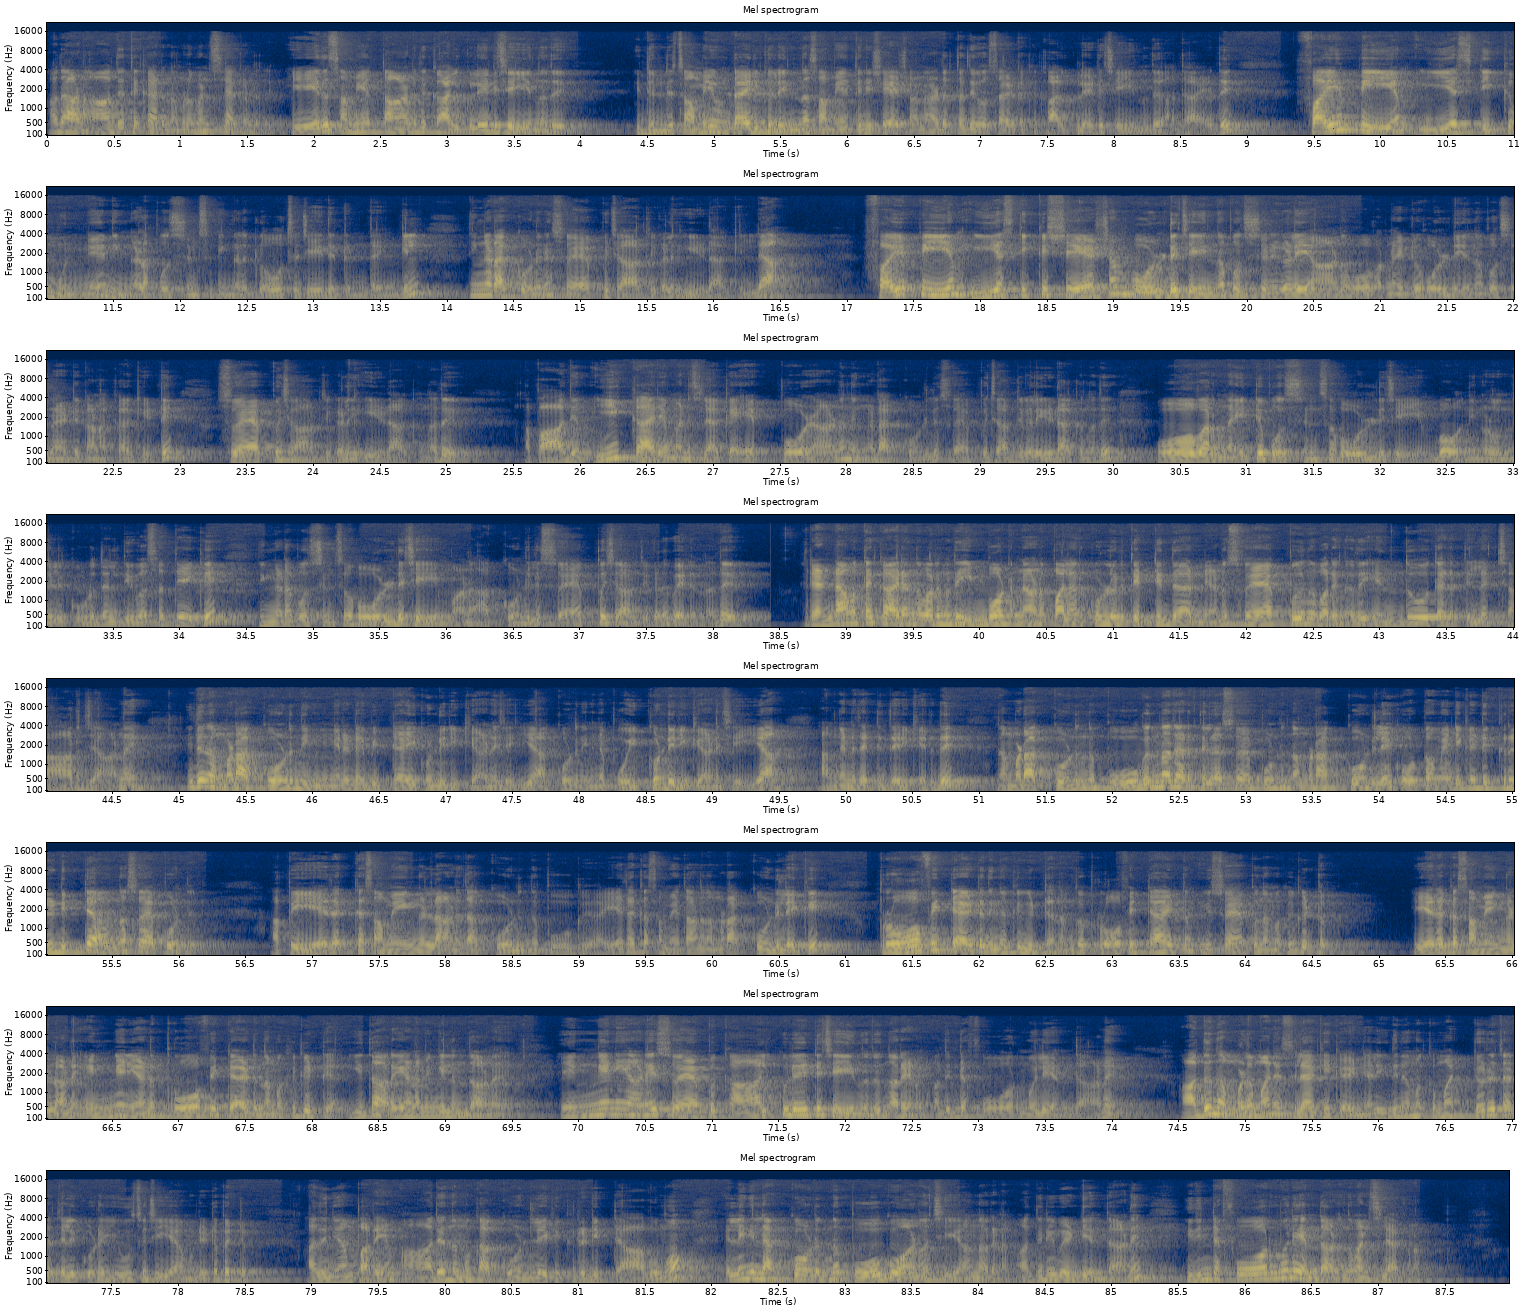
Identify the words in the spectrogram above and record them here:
അതാണ് ആദ്യത്തെ കാര്യം നമ്മൾ മനസ്സിലാക്കേണ്ടത്. ഏത് സമയത്താണ് ഇത് കാൽക്കുലേറ്റ് ചെയ്യുന്നത്? ഇതിന്റെ സമയം ഉണ്ടായിരിക്കില്ല ഇന്ന സമയത്തിന് ശേഷമാണ് അടുത്ത ദിവസമായിട്ടൊക്കെ കാൽക്കുലേറ്റ് ചെയ്യുന്നത്. അതായത് five P M E S tick മുന്നേ നിങ്ങളുടെ പൊസിഷൻസ് നിങ്ങൾ ക്ലോസ് ചെയ്തിട്ടുണ്ടെങ്കിൽ നിങ്ങളുടെ അക്കൗണ്ടിന് സ്വാപ്പ് ചാർജുകൾ ഈടാക്കില്ല. Five P M E S tick ശേഷം ഹോൾഡ് ചെയ്യുന്ന പൊസിഷനുകളെയാണ് ഓവർനൈറ്റ് ഹോൾഡ് ചെയ്യുന്ന പൊസിഷനായിട്ട് കണക്കാക്കിയിട്ട് സ്വാപ്പ് ചാർജുകൾ ഈടാക്കുന്നത്. അപ്പോൾ ആദ്യം ഈ കാര്യം മനസ്സിലാക്കുക എപ്പോഴാണ് നിങ്ങളുടെ അക്കൗണ്ടിൽ സ്വാപ്പ് ചാർജുകൾ ഈടാക്കുന്നത്. ഓവർ നൈറ്റ് പൊസിഷൻസ് ഹോൾഡ് ചെയ്യുമ്പോൾ നിങ്ങൾ ഒന്നിൽ കൂടുതൽ ദിവസത്തേക്ക് നിങ്ങളുടെ പൊസിഷൻസ് ഹോൾഡ് ചെയ്യുമ്പോൾ അക്കൗണ്ടിൽ സ്വാപ്പ് ചാർജുകൾ വരുന്നത്. രണ്ടാമത്തെ കാര്യം എന്ന് പറയുന്നത് ഇമ്പോർട്ടന്റ് ആണ്. പലർക്കുള്ളൊരു തെറ്റിദ്ധാരണയാണ്. സ്വാപ്പ് എന്ന് പറയുന്നത് എന്തോ തരത്തിലുള്ള ചാർജാണ് ഇത് നമ്മുടെ അക്കൗണ്ടിൽ നിന്ന് ഇങ്ങനെ ഡെബിറ്റ് ആയിക്കൊണ്ടിരിക്കുകയാണ് ചെയ്യുക അക്കൗണ്ടിൽ നിന്ന് ഇങ്ങനെ പോയിക്കൊണ്ടിരിക്കുകയാണ് ചെയ്യുക. അങ്ങനെ തെറ്റിദ്ധരിക്കരുത്. നമ്മുടെ അക്കൗണ്ടിൽ നിന്ന് പോകുന്ന തരത്തിലുള്ള സ്വാപ്പ് ഉണ്ട്. നമ്മുടെ അക്കൗണ്ടിലേക്ക് ഓട്ടോമാറ്റിക്കായിട്ട് ക്രെഡിറ്റ് ആവുന്ന സ്വാപ്പ് ഉണ്ട്. അപ്പോൾ ഏതൊക്കെ സമയങ്ങളിലാണ് ഇത് അക്കൗണ്ടിൽ നിന്ന് പോകുക? ഏതൊക്കെ സമയത്താണ് നമ്മുടെ അക്കൗണ്ടിലേക്ക് പ്രോഫിറ്റ് ആയിട്ട് നിങ്ങൾക്ക് കിട്ടുക? നമുക്ക് പ്രോഫിറ്റ് ആയിട്ടും ഈ സ്വാപ്പ് നമുക്ക് കിട്ടും. ഏതൊക്കെ സമയങ്ങളിലാണ് എങ്ങനെയാണ് പ്രോഫിറ്റ് ആയിട്ട് നമുക്ക് കിട്ടുക? ഇതറിയണമെങ്കിൽ എന്താണ്? എങ്ങനെയാണ് ഈ സ്വാപ്പ് കാൽക്കുലേറ്റ് ചെയ്യുന്നത് എന്നറിയണം അതിന്റെ ഫോർമുല എന്താണ്? അത് നമ്മൾ മനസ്സിലാക്കി കഴിഞ്ഞാൽ ഇത് നമുക്ക് മറ്റൊരു തരത്തിൽ കൂടെ യൂസ് ചെയ്യാൻ വേണ്ടിയിട്ട് പറ്റും. അത് ഞാൻ പറയും ആദ്യം നമുക്ക് അക്കൗണ്ടിലേക്ക് ക്രെഡിറ്റ് ആവുമോ അല്ലെങ്കിൽ അക്കൗണ്ടിൽ നിന്ന് പോകുവാണോ ചെയ്യാമെന്ന് അറിയണം. അതിനുവേണ്ടി എന്താണ്? ഇതിന്റെ ഫോർമുല എന്താണെന്ന് മനസ്സിലാക്കണം.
